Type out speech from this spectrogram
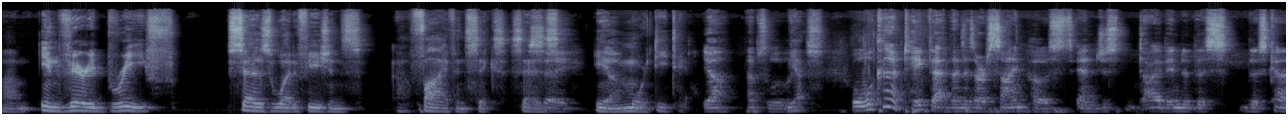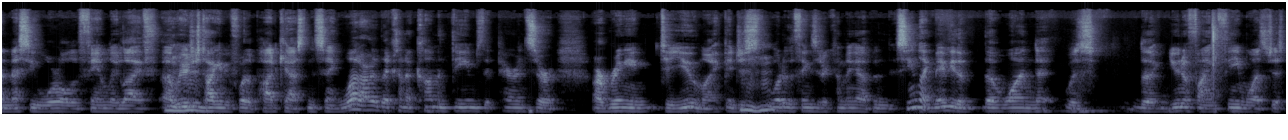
um, in very brief, says what Ephesians uh, 5 and 6 says Say, in yeah. more detail. Yeah, absolutely. Yes. Well, we'll kind of take that then as our signpost and just dive into this this kind of messy world of family life. Uh, We were just Mhm. talking before the podcast and saying, what are the kind of common themes that parents are are bringing to you, Mike, and just Mhm. what are the things that are coming up? And it seemed like maybe the the one that was the unifying theme was just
